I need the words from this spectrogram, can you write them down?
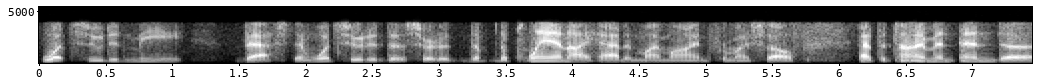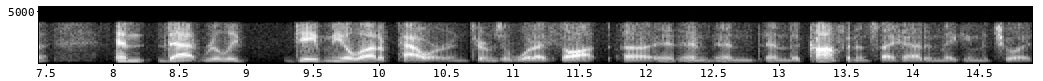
what suited me best and what suited the sort of the the plan i had in my mind for myself at the time and and uh and that really gave me a lot of power in terms of what I thought uh, and and and the confidence I had in making the choice.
